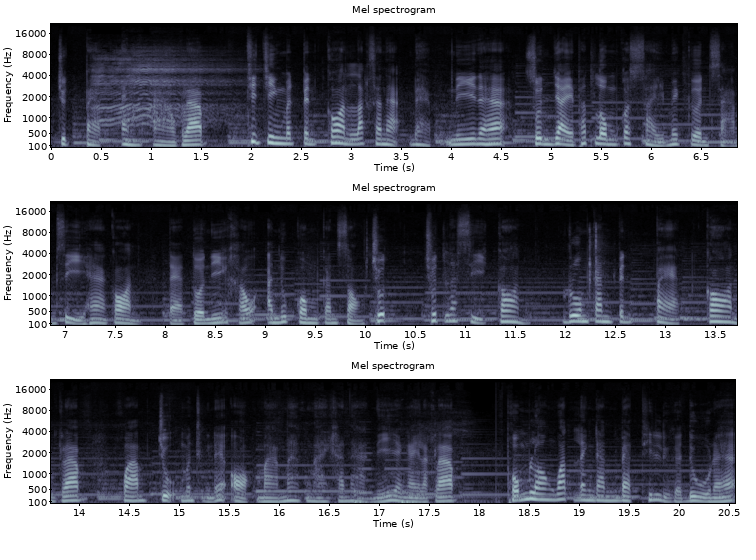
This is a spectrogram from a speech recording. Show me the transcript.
20.8 แอมป์อาวครับ ที่จริงมันเป็นก้อนลักษณะแบบนี้นะฮะ ส่วนใหญ่พัดลมก็ใส่ไม่เกิน 3 4 5 ก้อน แต่ตัวนี้เขาอนุกรมกัน 2 ชุด ชุดละ 4 ก้อน รวมกันเป็น 8 ก้อนครับ ความจุมันถึงได้ออกมามากมายขนาดนี้ยังไงล่ะครับ ผมลองวัดแรงดันแบตที่เหลือดูนะฮะ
